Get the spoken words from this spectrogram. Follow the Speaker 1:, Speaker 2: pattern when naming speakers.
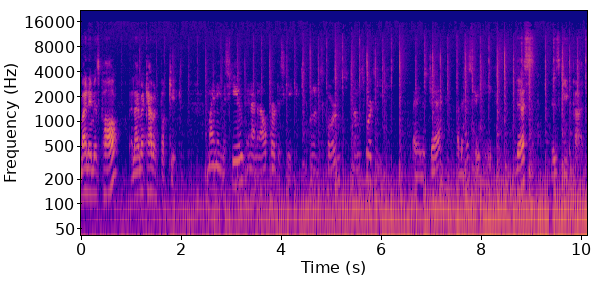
Speaker 1: My name is Paul, and I'm a comic book geek.
Speaker 2: My name is Hugh, and I'm an all-purpose geek.
Speaker 3: My name is Corbs, and I'm a sports geek.
Speaker 4: My name is Jack. I'm a history geek.
Speaker 1: This is Geek Pod.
